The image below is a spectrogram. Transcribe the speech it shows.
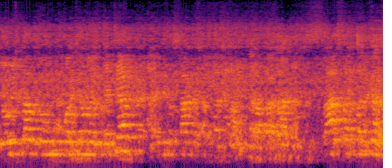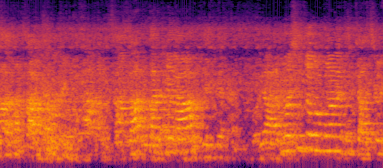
चोवीस लाख दोन वर्ष त्याच्यात आणि तिथं सात सात सात तारखेला सात तारखेला म्हणजे आदिवासीच्या लोकांना चारशे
